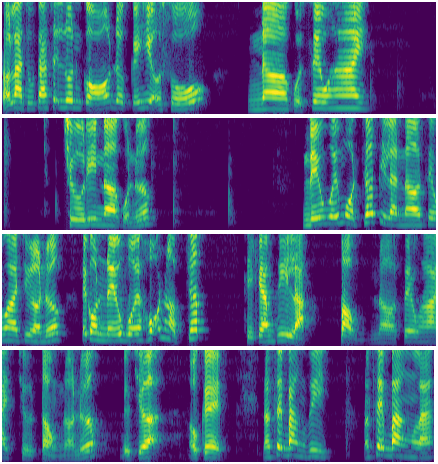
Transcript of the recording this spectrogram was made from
Đó là chúng ta sẽ luôn có được cái hiệu số n của CO2 trừ đi n của nước. Nếu với một chất thì là NCO2 trừ N nước. Thế còn nếu với hỗn hợp chất thì các em ghi là tổng NCO2 trừ tổng N nước. Được chưa ạ? Ok. Nó sẽ bằng gì? Nó sẽ bằng là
